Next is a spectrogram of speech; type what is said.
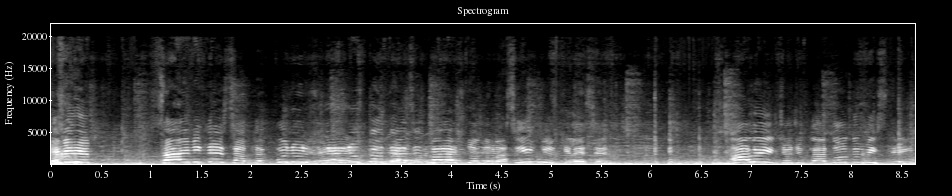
Efendim, sahibinden hesaplık. Bulur Krallık'tan Maraş dondurması. İlk ülkelesin. Ağlayın çocuklar, dondurma isteyin.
